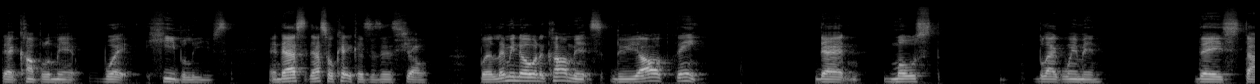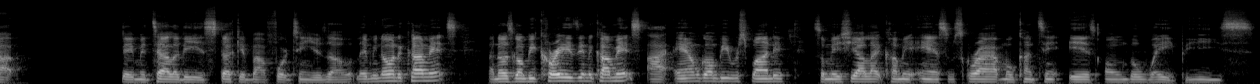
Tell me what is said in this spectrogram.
that compliment what he believes and that's that's okay because it's his show but let me know in the comments do y'all think that most black women they stop their mentality is stuck at about 14 years old let me know in the comments I know it's gonna be crazy in the comments. I am gonna be responding. So make sure y'all like, comment, and subscribe. More content is on the way. Peace.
